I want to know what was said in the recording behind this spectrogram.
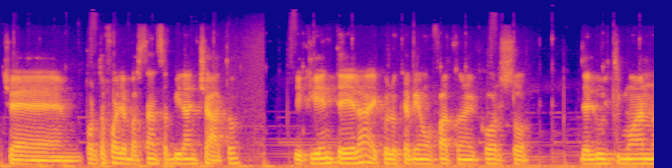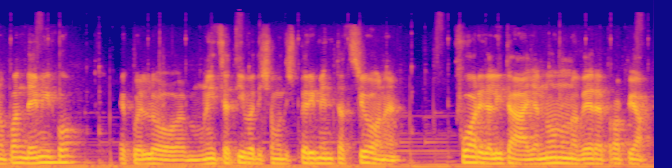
c'è un portafoglio abbastanza bilanciato di clientela e quello che abbiamo fatto nel corso dell'ultimo anno pandemico è quello, un'iniziativa diciamo, di sperimentazione fuori dall'Italia, non una vera e propria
